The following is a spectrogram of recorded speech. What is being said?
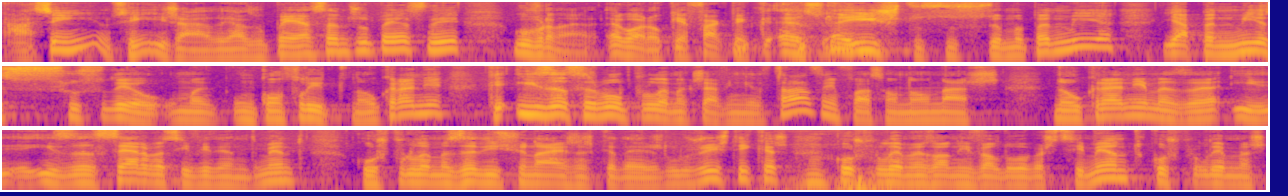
Ah, sim, sim. E já, aliás, o PS antes do PSD governar. Agora, o que é facto é que a, a isto sucedeu uma pandemia e à pandemia sucedeu uma- um conflito na Ucrânia que exacerbou o problema que já vinha de trás. A inflação não nasce na Ucrânia, mas exacerba-se, evidentemente, com os problemas adicionais nas cadeias logísticas, com os problemas ao nível do abastecimento, com os problemas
